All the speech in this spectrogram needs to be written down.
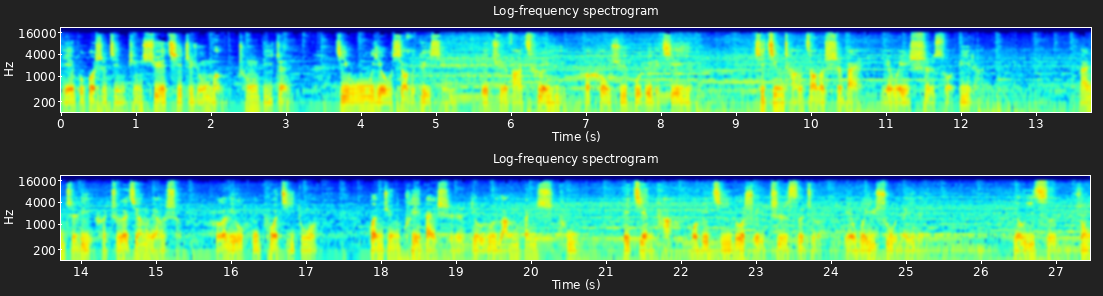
也不过是仅凭血气之勇猛冲敌阵，既无有效的队形，也缺乏侧翼和后续部队的接应，其经常遭到失败。也为势所必然。南直隶和浙江两省河流湖泊极多，官军溃败时有如狼奔屎突，被践踏或被挤落水致死者也为数累累。有一次，总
